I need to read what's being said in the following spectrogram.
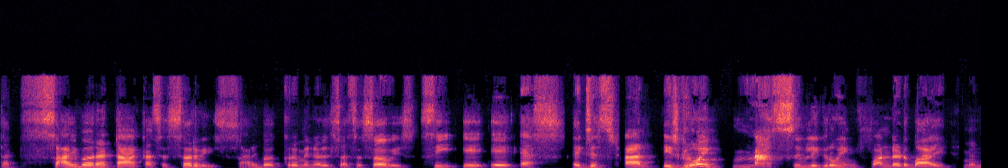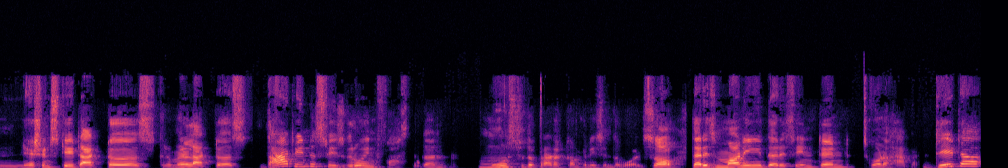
that cyber attack as a service, cyber criminals as a service, CAAS exists and is growing, massively growing, funded by nation state actors, criminal actors. That industry is growing faster than most of the product companies in the world. So there is money, there is intent, it's going to happen. Data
